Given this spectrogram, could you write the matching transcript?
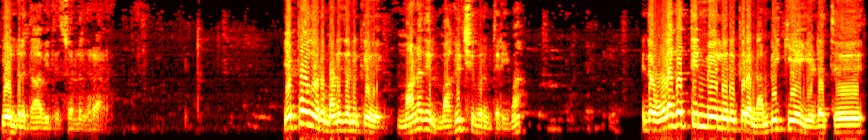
என்று தாவிது சொல்லுகிறார். எப்போது ஒரு மனிதனுக்கு மனதில் மகிழ்ச்சி வரும் தெரியுமா? இந்த உலகத்தின் மேல் இருக்கிற நம்பிக்கையை எடுத்து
